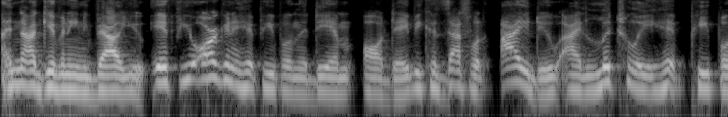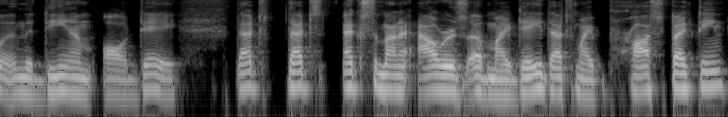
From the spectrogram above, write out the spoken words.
and not giving any value. If you are going to hit people in the DM all day, because that's what I do, I literally hit people in the DM all day. That's that's X amount of hours of my day. That's my prospecting.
